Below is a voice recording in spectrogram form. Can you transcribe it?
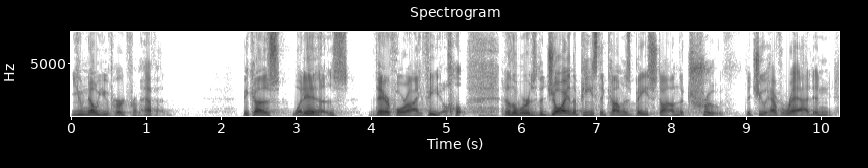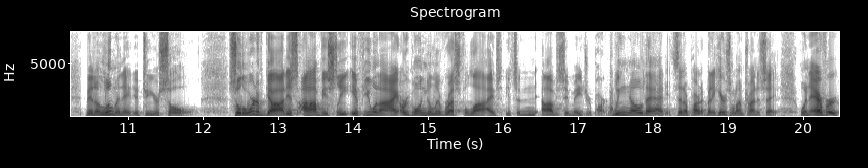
You know you've heard from heaven. Because what is, therefore I feel. In other words, the joy and the peace that come is based on the truth that you have read and been illuminated to your soul. So, the Word of God is obviously, if you and I are going to live restful lives, it's an, obviously a major part. We know that, it's in a part, but here's what I'm trying to say. Whenever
